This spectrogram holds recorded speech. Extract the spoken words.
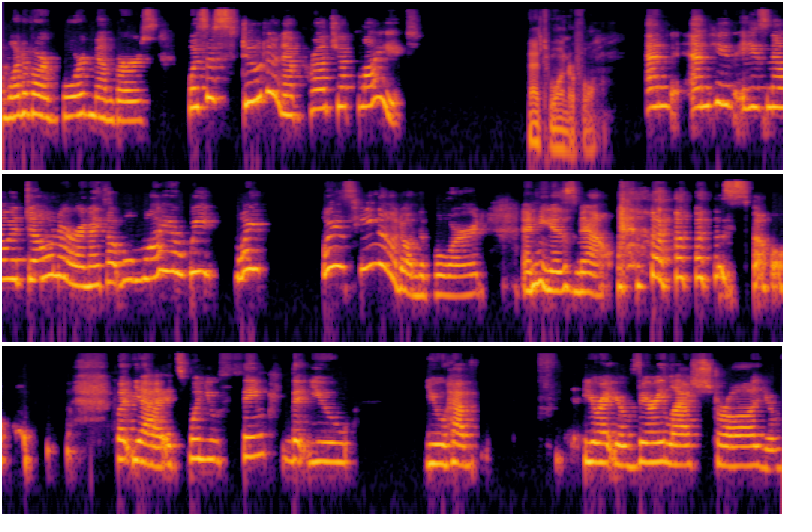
one of our board members was a student at Project Light. That's wonderful. And and he he's now a donor. And I thought, well, why are we why why is he not on the board? And he is now. so but yeah, it's when you think that you you have you're at your very last straw, you're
